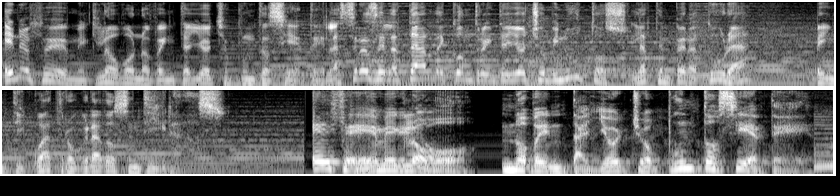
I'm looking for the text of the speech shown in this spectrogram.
en FM Globo 98.7. Las 3 de la tarde con 38 minutos, la temperatura 24 grados centígrados. FM Globo 98.7.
